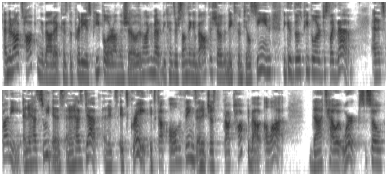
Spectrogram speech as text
And they're not talking about it because the prettiest people are on the show. They're talking about it because there's something about the show that makes them feel seen because those people are just like them. And it's funny and it has sweetness and it has depth and it's, it's great. It's got all the things and it just got talked about a lot. That's how it works. So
